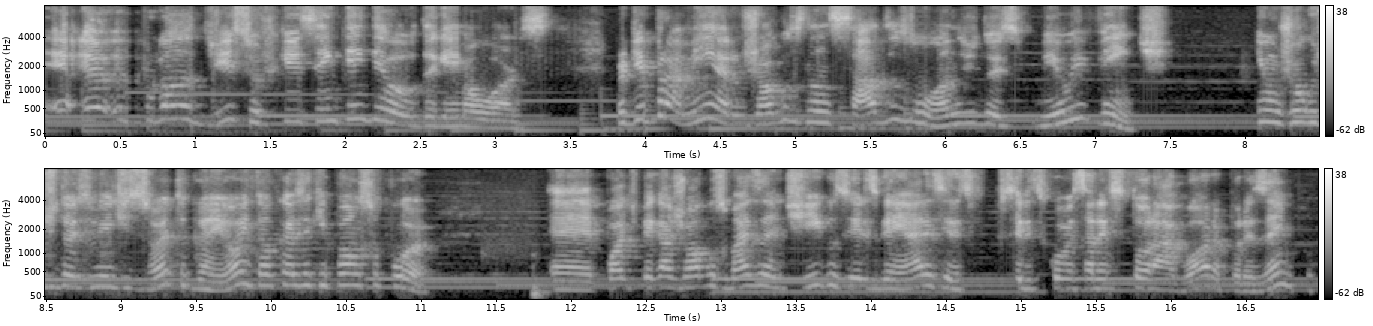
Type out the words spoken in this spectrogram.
eu, eu- por causa disso, eu fiquei sem entender o The Game Awards. Porque pra mim eram jogos lançados no ano de 2020. E um jogo de 2018 ganhou, então quer dizer que, vamos supor, é, pode pegar jogos mais antigos e eles ganharem, se eles, se eles começarem a estourar agora, por exemplo.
